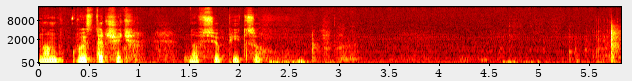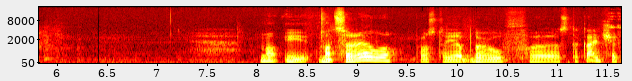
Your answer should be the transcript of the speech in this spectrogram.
нам вистачить на всю піцу. Ну і моцареллу просто я беру в е, стаканчик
